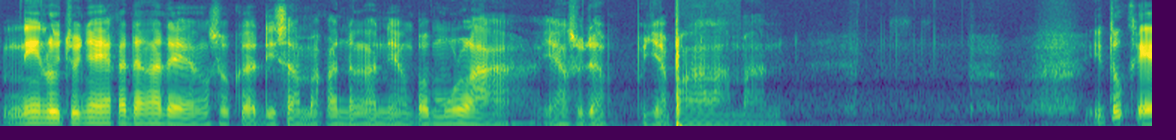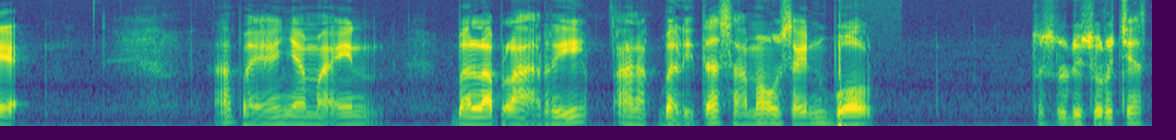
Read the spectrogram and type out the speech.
ini lucunya ya kadang ada yang suka disamakan dengan yang pemula yang sudah punya pengalaman. Itu kayak apa ya nyamain balap lari anak balita sama Usain Bolt. Terus lu disuruh tes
